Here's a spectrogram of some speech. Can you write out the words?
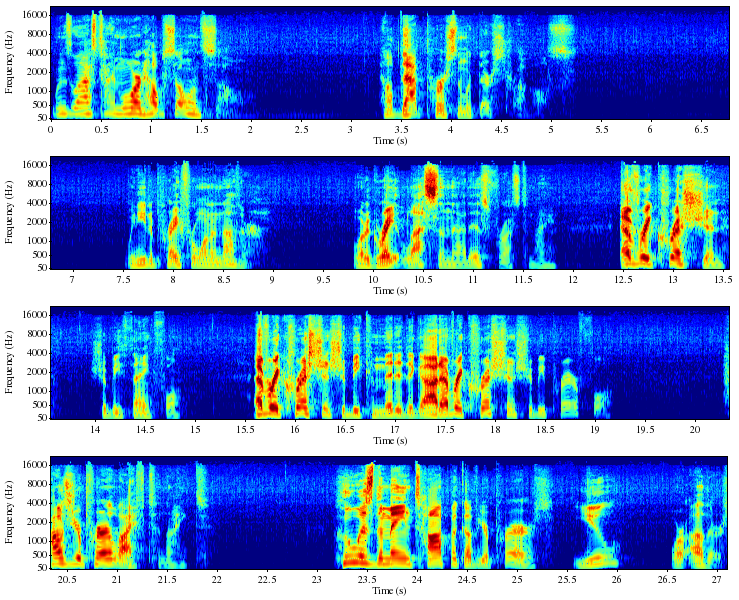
When's the last time, Lord, help so and so? Help that person with their struggles. We need to pray for one another. What a great lesson that is for us tonight. Every Christian should be thankful. Every Christian should be committed to God. Every Christian should be prayerful. How's your prayer life tonight? Who is the main topic of your prayers? You or others?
